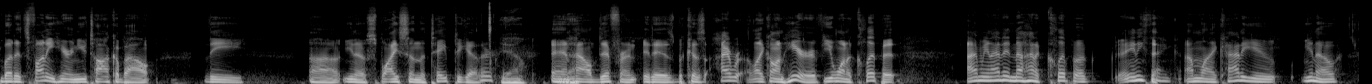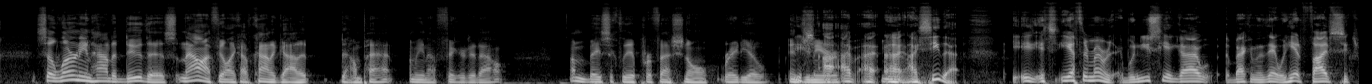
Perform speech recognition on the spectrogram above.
But it's funny hearing you talk about the, uh, you know, splicing the tape together Yeah. And how different it is because I like on here if you want to clip it I mean I didn't know how to clip a, anything I'm like how do you you know so learning how to do this now I feel like I've kind of got it down pat I mean I figured it out I'm basically a professional radio engineer I, I, I. I, I see that. It's you have to remember when you see a guy back in the day when he had five six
